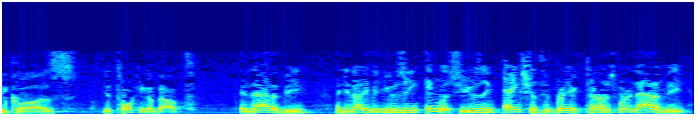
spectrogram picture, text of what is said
because you're talking about anatomy, and you're not even using English. You're using ancient Hebraic terms for anatomy.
